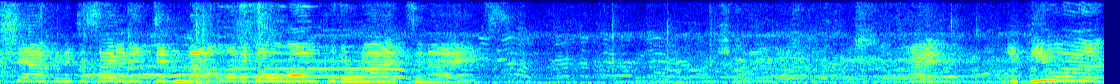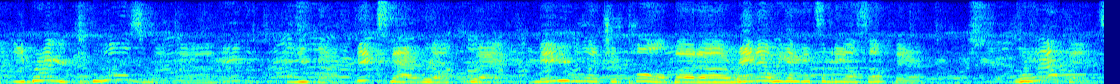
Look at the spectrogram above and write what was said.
chef and it decided it did not want to go along for the ride tonight. All right, if you uh, you brought your tools with you, you can fix that real quick. Maybe we'll let you pull, but uh, right now we gotta get somebody else up there. What happened?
